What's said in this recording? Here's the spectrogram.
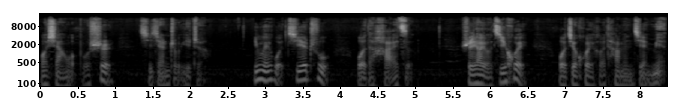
我想我不是极简主义者，因为我接触我的孩子，只要有机会，我就会和他们见面。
